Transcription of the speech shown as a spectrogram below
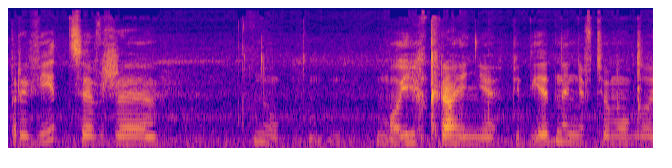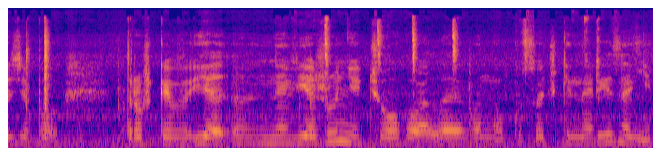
Привіт, це вже ну, моє крайнє під'єднання в цьому влозі, бо трошки я е, не в'яжу нічого, але воно кусочки нарізані.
